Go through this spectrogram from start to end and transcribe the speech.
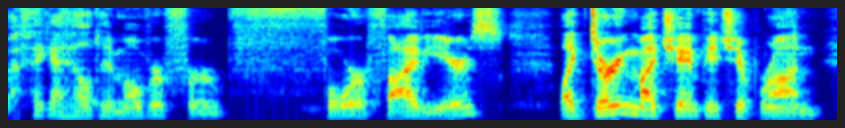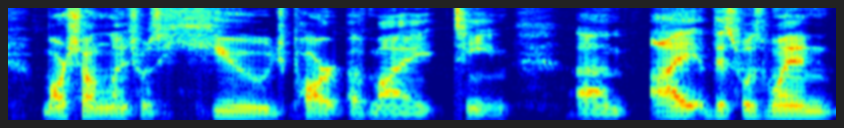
I think I held him over for four or five years. Like during my championship run, Marshawn Lynch was a huge part of my team. Um, I this was when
